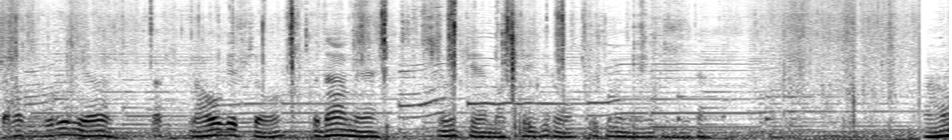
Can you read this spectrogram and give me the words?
싹 누르면 딱 나오겠죠. 그 다음에 이렇게 막대기로 끄집어 내면 됩니다. 아,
